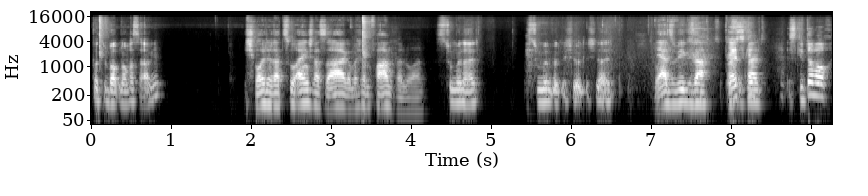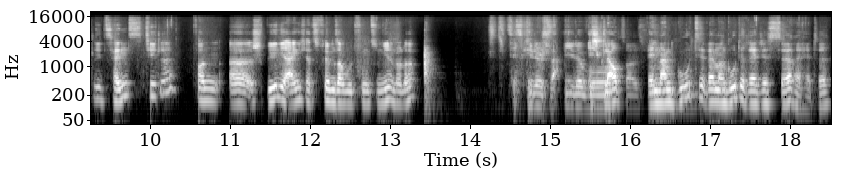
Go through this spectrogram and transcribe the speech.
Wolltest du überhaupt noch was sagen? Ich wollte dazu eigentlich was sagen, aber ich habe den Faden verloren. Es tut mir leid. Es tut mir wirklich, wirklich leid. Ja, also wie gesagt, es es ist halt, Es gibt aber auch Lizenztitel von äh, Spielen, die eigentlich als Film sehr gut funktionieren, oder? Es viele Spiele, wo ich glaub, es als wenn man gute, wenn man gute Regisseure hätte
